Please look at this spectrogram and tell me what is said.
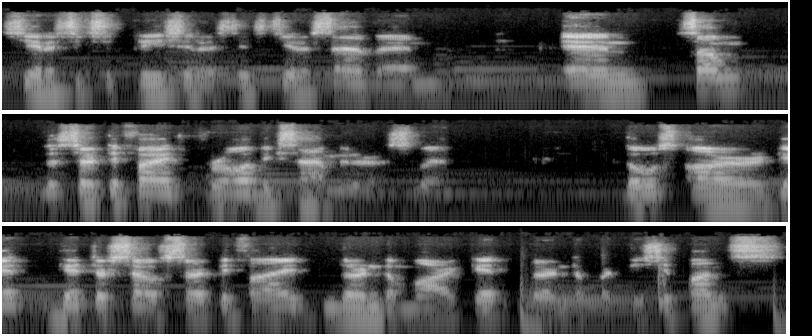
Series 63, Series 6, Series 7, and some the certified fraud examiner as well. Those are get get yourself certified, learn the market, learn the participants,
